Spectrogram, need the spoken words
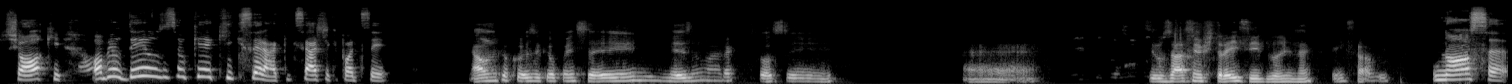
choque? Oh, meu Deus, não sei o quê. O que, que será? O que, que você acha que pode ser? A única coisa que eu pensei mesmo era que fosse. É, se usassem os três ídolos, né? Quem sabe? Nossa,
